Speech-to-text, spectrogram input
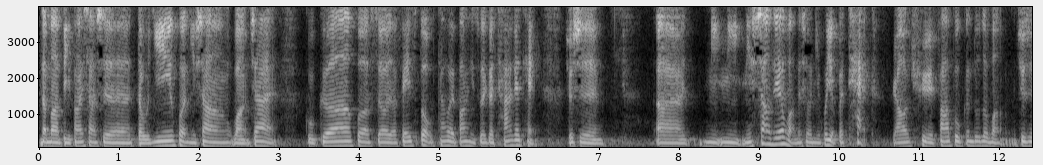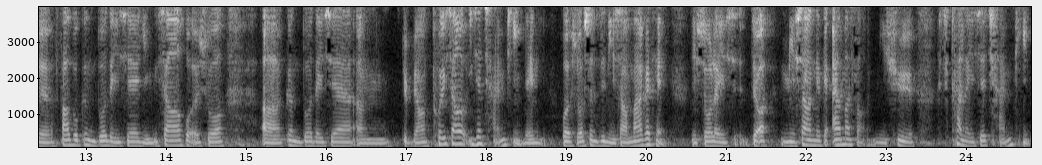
那么比方像是抖音或你上网站。谷歌或所有的 Facebook，它会帮你做一个 targeting，就是呃，你你你上这些网的时候，你会有个 tag，然后去发布更多的网，就是发布更多的一些营销，或者说呃更多的一些嗯，就比方推销一些产品给你，或者说甚至你上 marketing，你说了一些，就你上那个 Amazon，你去看了一些产品。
